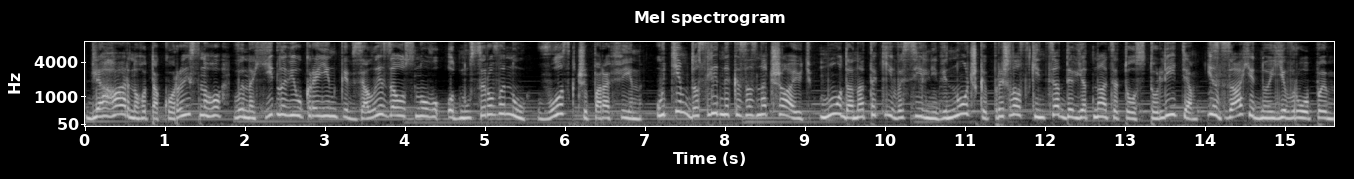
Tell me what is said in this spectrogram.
Для гарного та корисного винахідливі українки взяли за основу одну сировину воск чи парафін. Утім, дослідники зазначають, мода на такі весільні віночки прийшла з кінця 19 століття із Західної Європи.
